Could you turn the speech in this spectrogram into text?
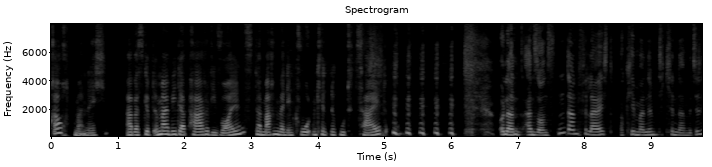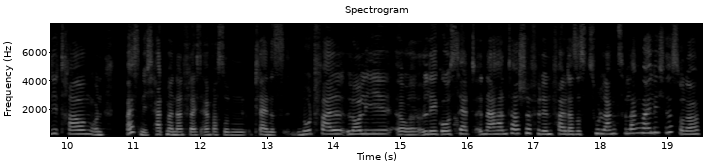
braucht man nicht. Aber es gibt immer wieder Paare, die wollen's. Da machen wir dem Quotenkind eine gute Zeit. und dann, ansonsten dann vielleicht, okay, man nimmt die Kinder mit in die Trauung und weiß nicht, hat man dann vielleicht einfach so ein kleines Notfall-Lolli-Lego-Set äh, in der Handtasche für den Fall, dass es zu lang, zu langweilig ist, oder?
